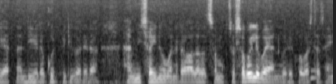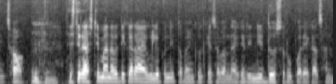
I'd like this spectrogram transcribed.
यातना दिएर कुटपिटी गरेर। हामी छैनौँ भनेर अदालत समक्ष सबैले बयान गरेको अवस्था चाहिँ छ। त्यस्तै राष्ट्रिय मानव अधिकार आयोगले पनि तपाईँको के छ भन्दाखेरि निर्दोषहरू परेका छन्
